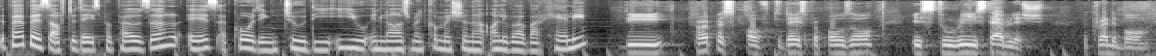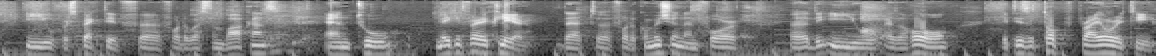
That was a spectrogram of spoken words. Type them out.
The purpose of today's proposal is, according to the EU Enlargement Commissioner Oliver Varhelyi, the purpose of today's proposal is to re establish a credible EU perspective uh, for the Western Balkans and to make it very clear that uh, for the Commission and for uh, the EU as a whole, it is a top priority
